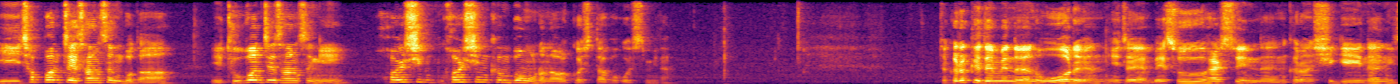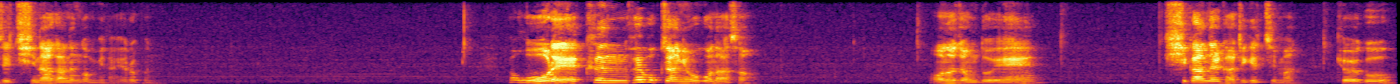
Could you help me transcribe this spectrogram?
이 첫 번째 상승보다 이 두 번째 상승이 훨씬 훨씬 큰 봉으로 나올 것이다 보고 있습니다. 자, 그렇게 되면은 5월은 이제 매수할 수 있는 그런 시기는 이제 지나가는 겁니다, 여러분. 5월에 큰 회복장이 오고 나서 어느 정도의 시간을 가지겠지만 결국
